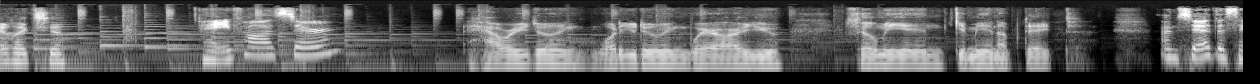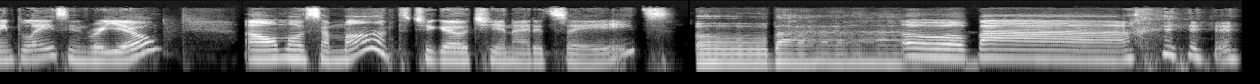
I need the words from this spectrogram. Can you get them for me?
Hey, Alexia. Hey, Foster. How are you doing? What are you doing? Where are you? Fill me in. Give me an update. I'm still at the same place in Rio. Almost a month to go to United States. Oh, bye. Oh, bye.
